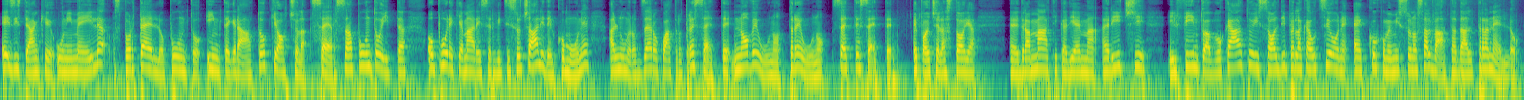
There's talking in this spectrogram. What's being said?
esiste anche un'email sportello.integrato chiocciola sersa.it oppure chiamare i servizi sociali del comune al numero 0437 913177 e poi c'è la storia eh, drammatica di Emma Ricci il finto avvocato e i soldi per la cauzione. Ecco come mi sono salvata dal tranello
